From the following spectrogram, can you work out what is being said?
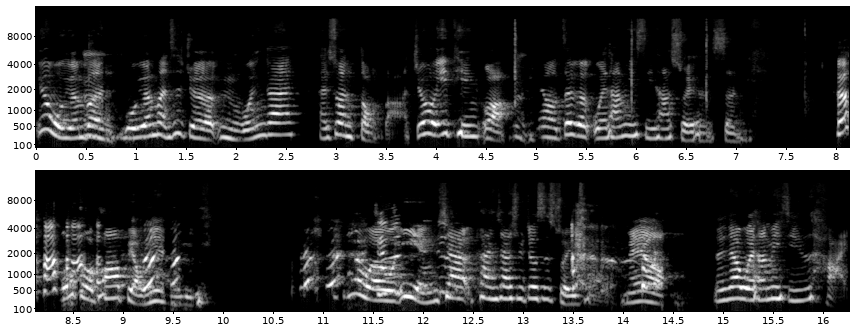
因为我原本、嗯、我原本是觉得，嗯，我应该还算懂吧。结果一听，哇，嗯、没有这个维他命 C，它水很深，我只有看到表面而已。因为我我一眼下看下去就是水彩，没有，人家维他命 C 是海。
